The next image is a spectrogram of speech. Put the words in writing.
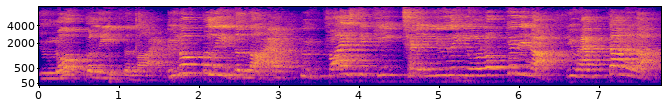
Do not believe the liar. Do not believe the liar who tries to keep telling you that you're not good enough. You haven't done enough.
